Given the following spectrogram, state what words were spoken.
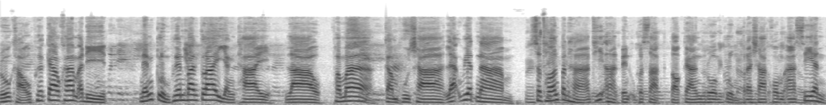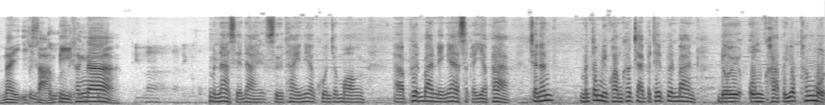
รู้เขาเพื่อก้าวข้ามอดีต เน้นกลุ่มเพื่อนบ้านใกล้อย่างไทย ลาว พม่า กัมพูชา และเวียดนาม สะท้อนปัญหาที่อาจเป็นอุปสรรคต่อการรวมกลุ่มประชาคมอาเซียนในอีก 3 ปีข้างหน้า มันน่าเสียดายสื่อไทยเนี่ยควรจะมองอเพื่อนบ้านในแง่ศักยภาพ ฉะนั้น มันต้องมีความเข้าใจประเทศเพื่อนบ้าน โดยองค์คาพยพทั้งหมด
